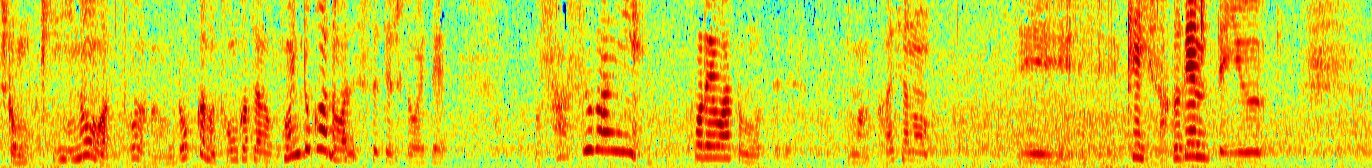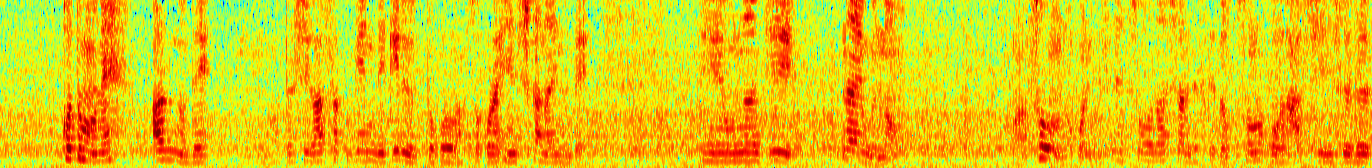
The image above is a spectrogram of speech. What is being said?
しかも昨日はどうやかな？どっかのとんかつ屋のポイントカードまで捨ててる人がいてさすがにこれはと思ってですね、まあ、会社の、えー、経費削減っていうこともねあるので私が削減できるところはそこら辺しかないので、えー、同じ内務のまあ、総務の子にですね相談したんですけどその子が発信する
